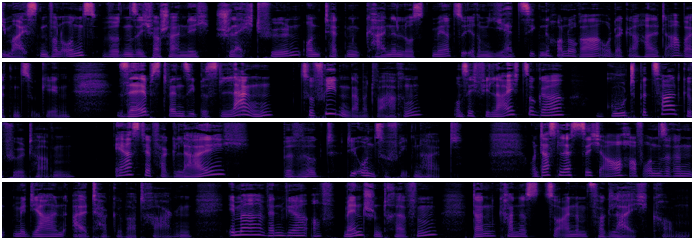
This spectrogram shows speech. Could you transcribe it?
Die meisten von uns würden sich wahrscheinlich schlecht fühlen und hätten keine Lust mehr, zu ihrem jetzigen Honorar oder Gehalt arbeiten zu gehen, selbst wenn sie bislang zufrieden damit waren und sich vielleicht sogar gut bezahlt gefühlt haben. Erst der Vergleich bewirkt die Unzufriedenheit. Und das lässt sich auch auf unseren medialen Alltag übertragen. Immer wenn wir auf Menschen treffen, dann kann es zu einem Vergleich kommen,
